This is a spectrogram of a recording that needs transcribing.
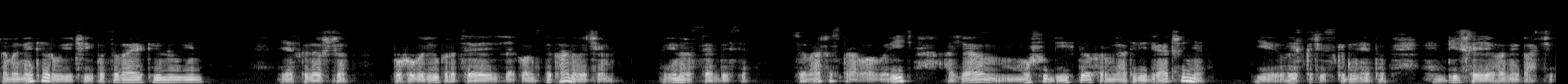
А мене керуючий посилає, кинув він. Я сказав, що поговорю про це з Яковом Степановичем. Він розсердився. Це ваша справа, говоріть, а я мушу бігти оформляти відрядження і вискочив з кабінету. Більше я його не бачив.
